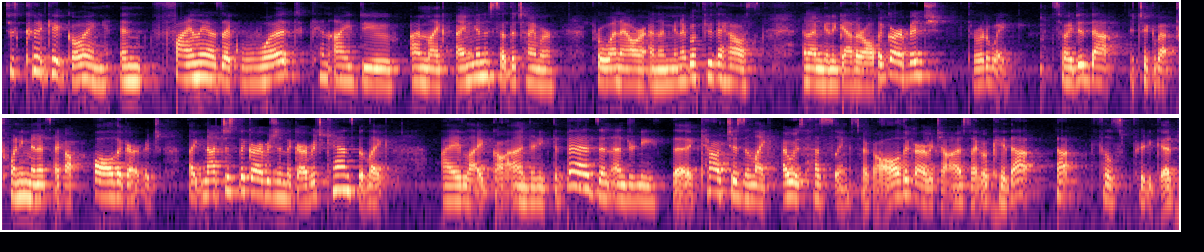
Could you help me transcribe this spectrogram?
Just couldn't get going. And finally, I was like, what can I do? I'm like, I'm gonna set the timer for one hour and I'm gonna go through the house and I'm gonna gather all the garbage, throw it away. So I did that. It took about 20 minutes. I got all the garbage. Like not just the garbage in the garbage cans, but like I like got underneath the beds and underneath the couches and like I was hustling. So I got all the garbage out. I was like, okay, that that feels pretty good.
